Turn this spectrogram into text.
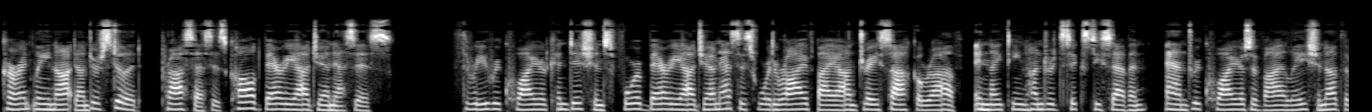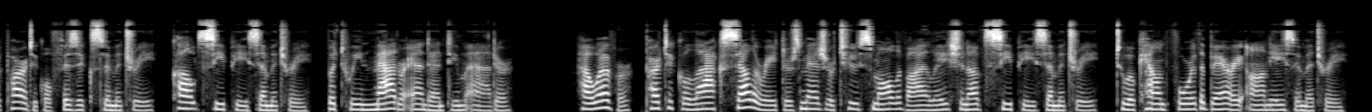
currently not understood, process is called baryogenesis. Three required conditions for baryogenesis were derived by Andrei Sakharov in 1967 and requires a violation of the particle physics symmetry, called CP symmetry, between matter and antimatter. However, particle accelerators measure too small a violation of CP symmetry to account for the baryon asymmetry.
